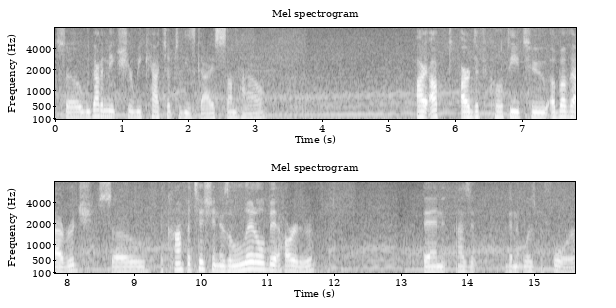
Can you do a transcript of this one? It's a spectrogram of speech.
So, we gotta make sure we catch up to these guys somehow. I upped our difficulty to above average, so the competition is a little bit harder than as it than it was before.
